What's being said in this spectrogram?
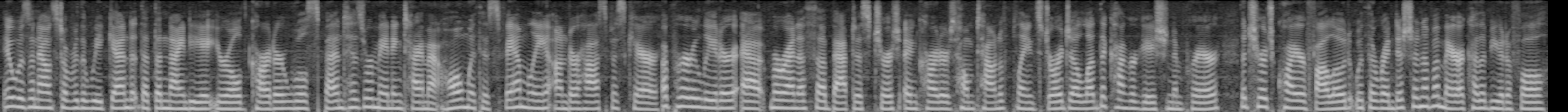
It was announced over the weekend that the 98 year old Carter will spend his remaining time at home with his family under hospice care. A prayer leader at Maranatha Baptist Church in Carter's hometown of Plains, Georgia, led the congregation in prayer. The church choir followed with a rendition of America the Beautiful.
